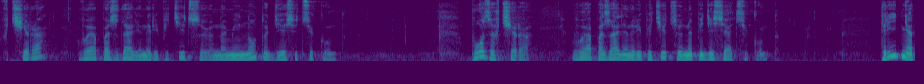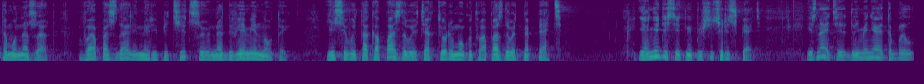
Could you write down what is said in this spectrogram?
вчера вы опоздали на репетицию на минуту 10 секунд. Позавчера вы опоздали на репетицию на 50 секунд. Три дня тому назад вы опоздали на репетицию на две минуты. Если вы так опаздываете, актеры могут опаздывать на пять. И они действительно пришли через пять. И знаете, для меня это был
